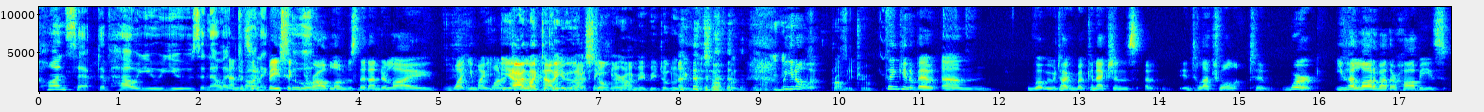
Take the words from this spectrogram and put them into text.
concept of how you use an electronic and the sort of basic tool. problems that underlie what you might want to do yeah, I like to think that going that's still there. I may be deluding myself, but you know, but you know probably true. thinking about um, what we were talking about connections uh, intellectual to work you had a lot of other hobbies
